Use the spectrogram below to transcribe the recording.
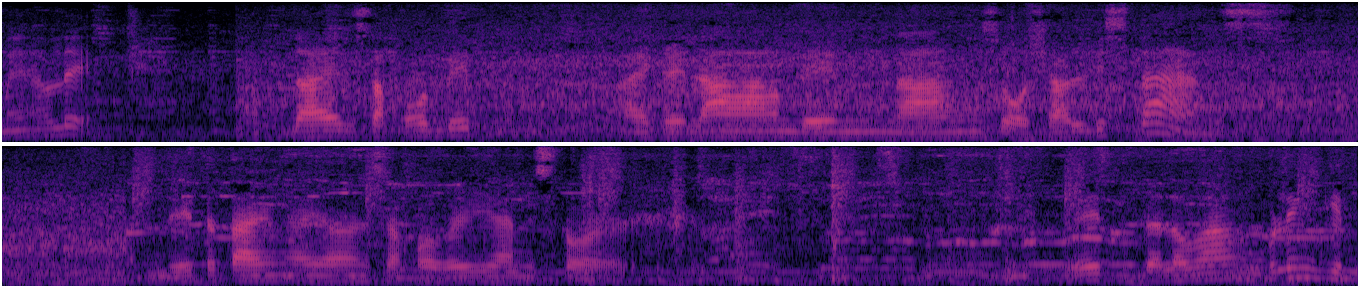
May uli. Dahil sa COVID, ay kailangan din ng social distance. Dito tayo ngayon sa Korean store. With dalawang bulinggit.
